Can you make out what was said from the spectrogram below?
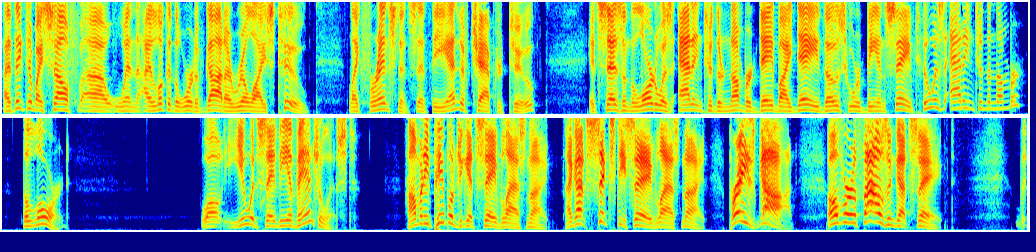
I think to myself, uh, when I look at the Word of God, I realize too, like for instance, at the end of chapter 2, it says, And the Lord was adding to their number day by day those who were being saved. Who was adding to the number? The Lord. Well, you would say the evangelist. How many people did you get saved last night? I got 60 saved last night. Praise God. Over a thousand got saved. But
